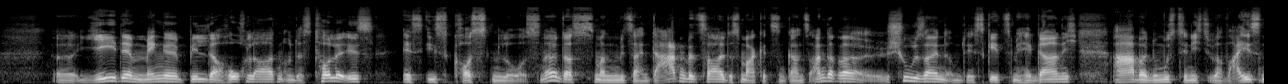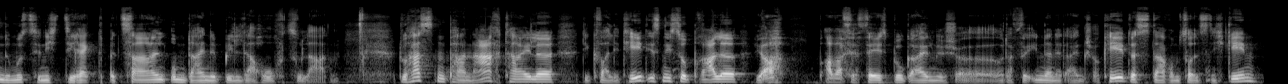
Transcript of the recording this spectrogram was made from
äh, jede Menge Bilder hochladen und das Tolle ist, es ist kostenlos. Ne? Dass man mit seinen Daten bezahlt, das mag jetzt ein ganz anderer Schuh sein, um das geht's mir hier gar nicht. Aber du musst hier nichts überweisen, du musst hier nicht direkt bezahlen, um deine Bilder hochzuladen. Du hast ein paar Nachteile, die Qualität ist nicht so pralle, ja, aber für Facebook eigentlich äh, oder für Internet eigentlich okay, das, darum soll es nicht gehen.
